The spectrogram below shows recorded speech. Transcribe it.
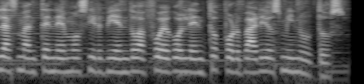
las mantenemos hirviendo a fuego lento por varios minutos.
